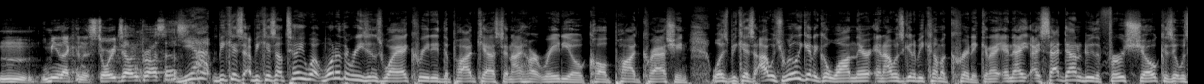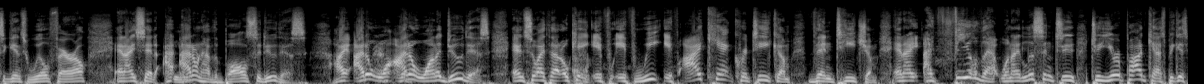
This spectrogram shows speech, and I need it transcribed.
Mm, you mean like in the storytelling process? Yeah, because because I'll tell you what. One of the reasons why I created the podcast and iHeartRadio called Pod Crashing was because I was really going to go on there and I was going to become a critic. And I and I, I sat down to do the first show because it was against Will Ferrell, and I said I, I, don't have the balls to do this. I, I don't want I don't want to do this. And so I thought, okay, if if we if I can't critique them, then teach them. And I, I feel that when I listen to to your podcast because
